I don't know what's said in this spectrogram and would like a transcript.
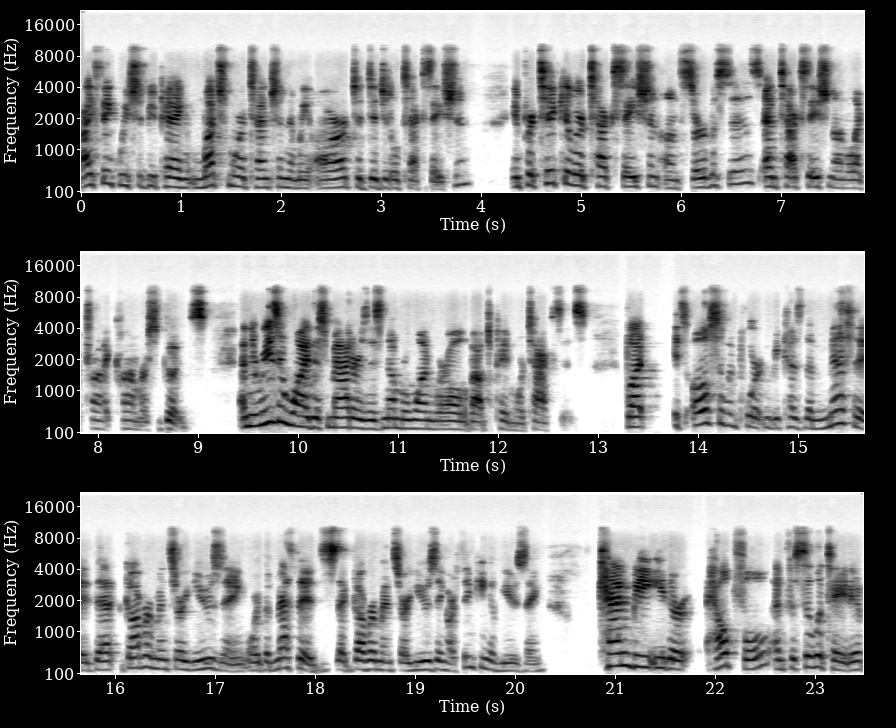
I think we should be paying much more attention than we are to digital taxation in particular taxation on services and taxation on electronic commerce goods. And the reason why this matters is number one, we're all about to pay more taxes. But it's also important because the method that governments are using or the methods that governments are using or thinking of using can be either helpful and facilitative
